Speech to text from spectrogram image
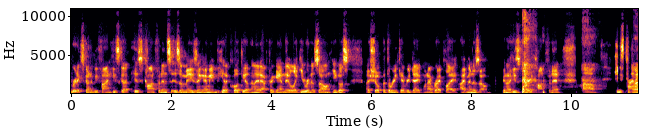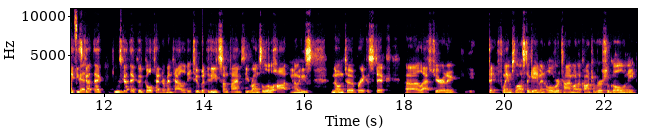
Rittich's going to be fine. He's got his confidence is amazing. I mean, he had a quote the other night after a game. They were like, "You're in a zone." He goes, "I show up at the rink every day. Whenever I play, I'm in a zone." You know, he's very confident. Um, he's kind of well, he's good. got that he's got that good goaltender mentality too. But he sometimes he runs a little hot. You know, he's known to break a stick. Uh, last year in a the Flames lost a game in overtime on a controversial goal, and he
